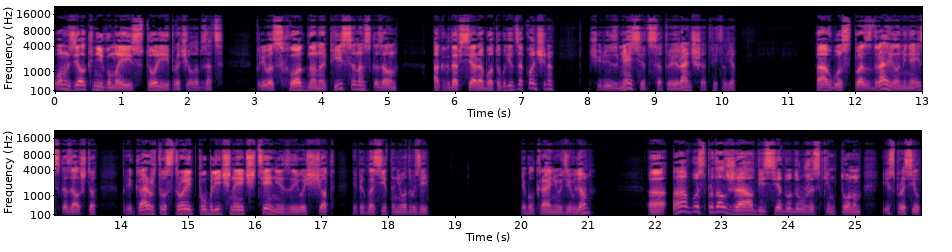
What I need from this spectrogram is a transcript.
Он взял книгу моей истории и прочел абзац. «Превосходно написано», — сказал он, — «а когда вся работа будет закончена?» — Через месяц, а то и раньше, — ответил я. Август поздравил меня и сказал, что прикажет устроить публичное чтение за его счет и пригласит на него друзей. Я был крайне удивлен, а Август продолжал беседу дружеским тоном и спросил,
